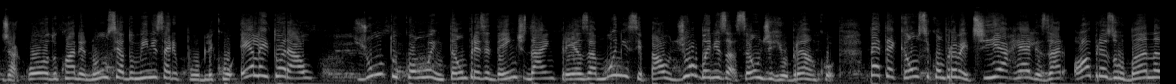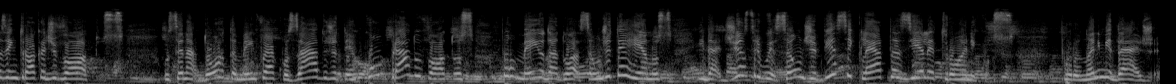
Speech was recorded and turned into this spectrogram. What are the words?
de acordo com a denúncia do Ministério Público Eleitoral, junto com o então presidente da empresa municipal de urbanização de Rio Branco. Petecão se comprometia a realizar obras urbanas em troca de votos. O senador também foi acusado de ter comprado votos por meio da doação de terrenos e da distribuição de bicicletas e eletrônicos. Por unanimidade,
